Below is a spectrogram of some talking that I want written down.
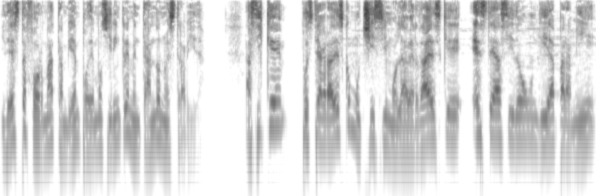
Y de esta forma también podemos ir incrementando nuestra vida. Así que, pues te agradezco muchísimo. La verdad es que este ha sido un día para mí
